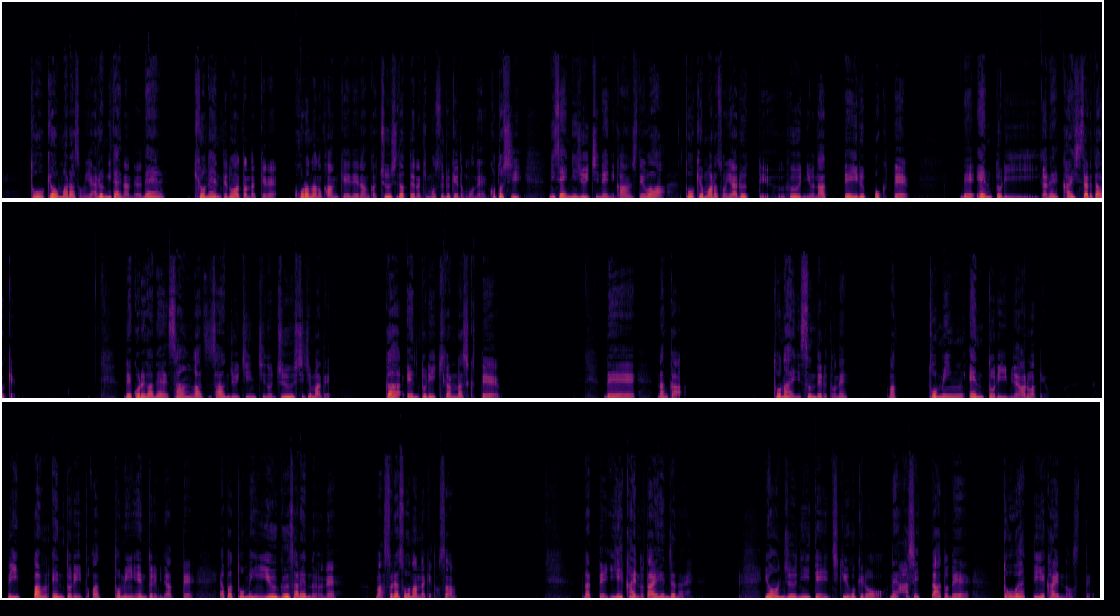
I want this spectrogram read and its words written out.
東京マラソンやるみたいなんだよね。去年ってどうなったんだっけねコロナの関係でなんか中止だったような気もするけどもね、今年、2021年に関しては、東京マラソンやるっていう風にはなっているっぽくて、で、エントリーがね、開始されたわけ。で、これがね、3月31日の17時までがエントリー期間らしくて、で、なんか、都内に住んでるとね、ま都民エントリーみたいなのあるわけよ。で、一般エントリーとか都民エントリーみたいなあって、やっぱ都民優遇されんのよね。まあ、そりゃそうなんだけどさ。だって家帰るの大変じゃない ?42.195 キロね、走った後で、どうやって家帰んのつって。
